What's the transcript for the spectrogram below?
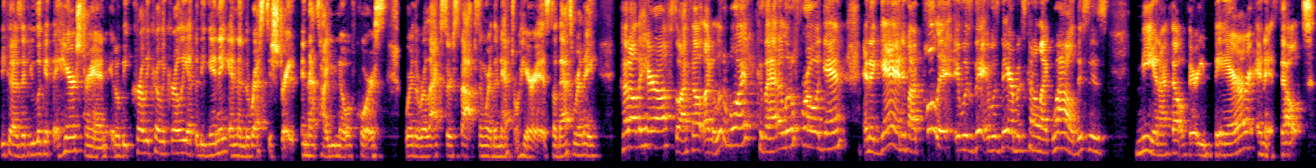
because if you look at the hair strand, it'll be curly, curly, curly at the beginning and then the rest is straight. And that's how you know, of course, where the relaxer stops and where the natural hair is. So that's where they cut all the hair off. So I felt like a little boy because I had a little fro again. And again, if I pull it, it was there, it was there, but it's kind of like, wow, this is me. And I felt very bare and it felt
